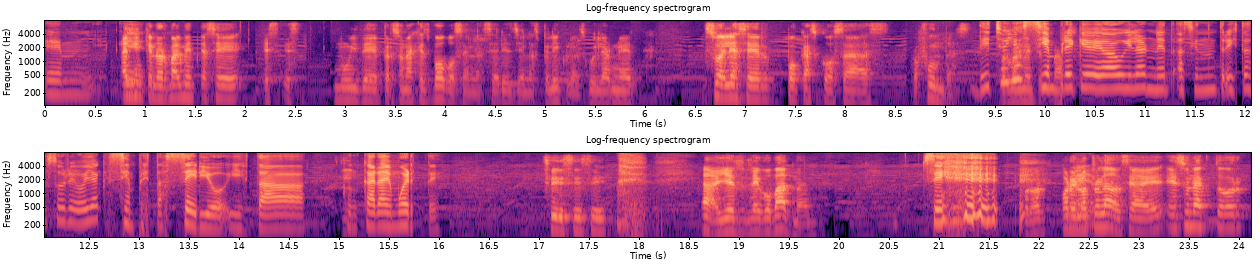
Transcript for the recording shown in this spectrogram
Em, Alguien eh, que normalmente hace, es, es muy de personajes bobos en las series y en las películas, Will Arnett suele hacer pocas cosas profundas. De hecho, yo siempre más- que veo a Will Arnett haciendo entrevistas sobre Boyack, siempre está serio y está con cara de muerte. Sí, sí, sí. Ah, y es Lego Batman. Sí. Por, por el otro lado, o sea, e- es un actor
